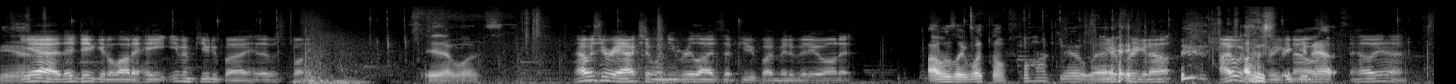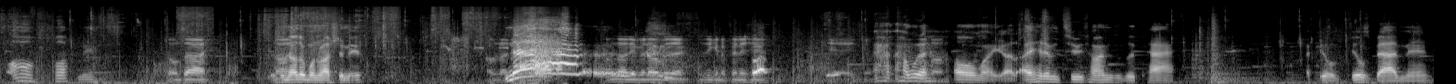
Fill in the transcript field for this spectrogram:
Yeah. Yeah, they did get a lot of hate. Even PewDiePie. That was funny. Yeah, it was. How was your reaction when you realized that PewDiePie made a video on it? I was like, what the fuck? No way. You were freaking out. I would I was freaking, freaking out. out. Hell yeah. Oh fuck me. Don't die. There's another one rushing me. I'm not. No! I'm not even over there. Is he gonna finish you? Yeah. How finish. would I, oh my god, I hit him two times with attack. I feel feels bad, man.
